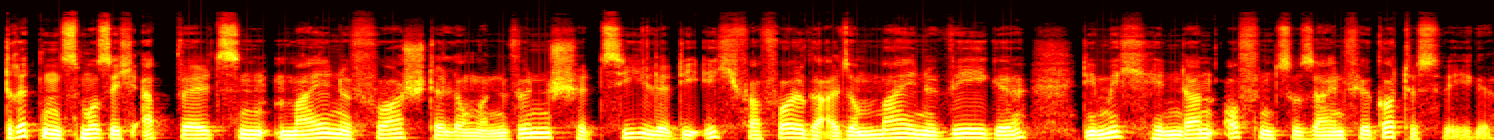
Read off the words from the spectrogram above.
Drittens muss ich abwälzen meine Vorstellungen, Wünsche, Ziele, die ich verfolge, also meine Wege, die mich hindern, offen zu sein für Gottes Wege.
